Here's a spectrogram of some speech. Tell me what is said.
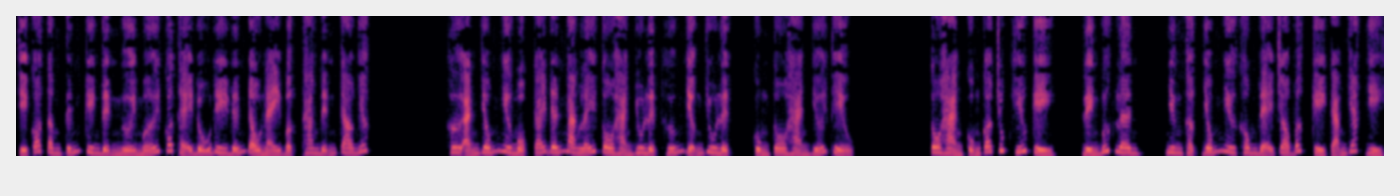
chỉ có tâm tính kiên định người mới có thể đủ đi đến đầu này bậc thang đỉnh cao nhất. Hư ảnh giống như một cái đến mang lấy Tô Hàng du lịch hướng dẫn du lịch, cùng Tô Hàng giới thiệu. Tô Hàng cũng có chút hiếu kỳ, liền bước lên, nhưng thật giống như không để cho bất kỳ cảm giác gì.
